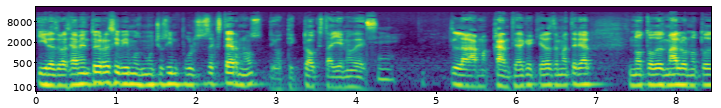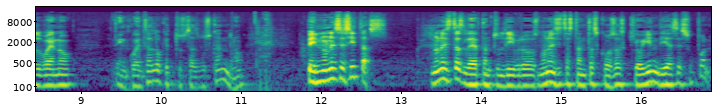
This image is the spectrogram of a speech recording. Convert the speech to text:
Y desgraciadamente hoy recibimos muchos impulsos externos. Digo, TikTok está lleno de la cantidad que quieras de material. No todo es malo, no todo es bueno. Te encuentras lo que tú estás buscando, ¿no? Pero no necesitas. No necesitas leer tantos libros, no necesitas tantas cosas que hoy en día se supone.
